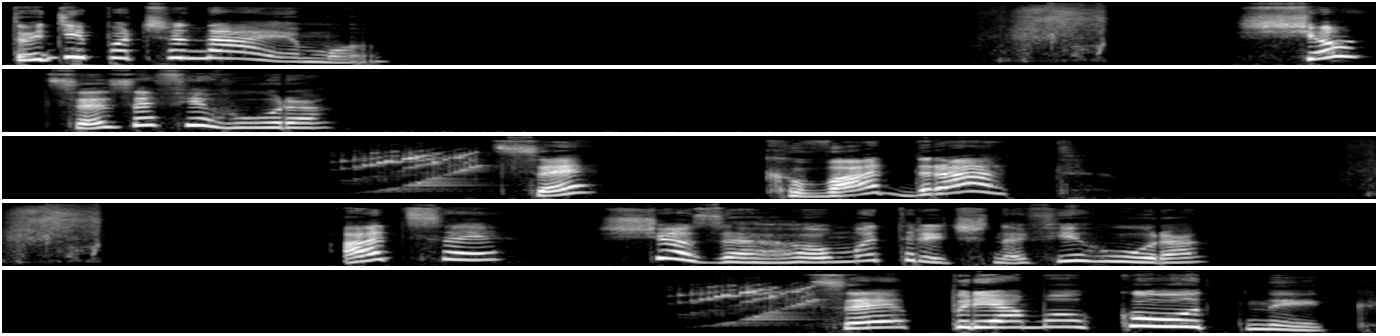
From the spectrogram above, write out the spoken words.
Тоді починаємо. Що це за фігура? Це квадрат. А це що за геометрична фігура? Це прямокутник.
